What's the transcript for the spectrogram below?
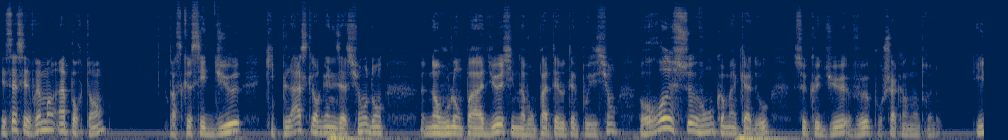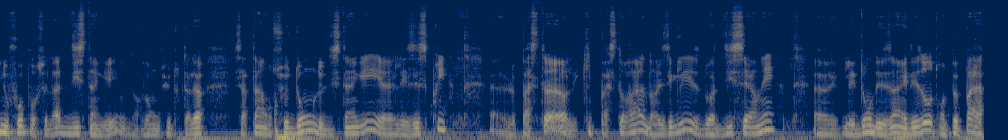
Et ça, c'est vraiment important parce que c'est Dieu qui place l'organisation. Donc, n'en voulons pas à Dieu si nous n'avons pas telle ou telle position. Recevons comme un cadeau ce que Dieu veut pour chacun d'entre nous. Il nous faut pour cela distinguer, nous avons vu tout à l'heure, certains ont ce don de distinguer euh, les esprits. Euh, le pasteur, l'équipe pastorale dans les églises doit discerner euh, les dons des uns et des autres. On ne peut pas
